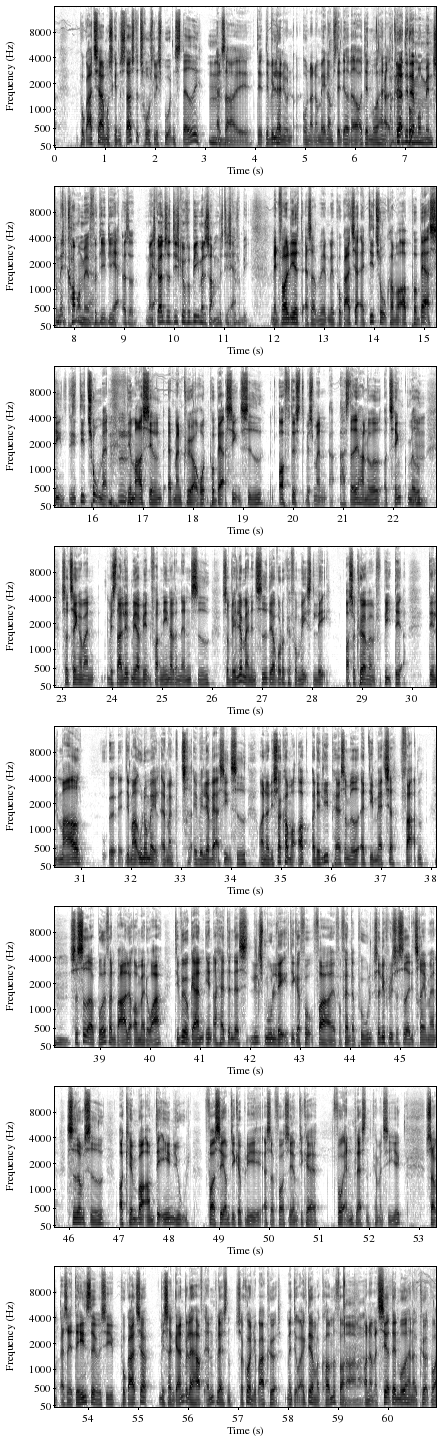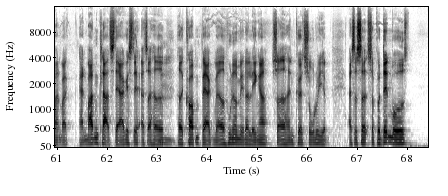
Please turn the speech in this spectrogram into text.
Pogacar er måske den største trussel i spurten stadig. Mm. Altså, øh, det, det ville han jo under normale omstændigheder have været, og den måde, han Ja, havde det er kørt det på. der momentum, Men- de kommer med, fordi de, Ja. altså, man Ja. skal altid, de skal jo forbi med det samme, hvis de skal forbi. Men for lige at, altså med, med Pogacar, at de to kommer op på hver sin, de, de to mand, mm. det er meget sjældent, at man kører rundt på hver sin side. Oftest, hvis man har, stadig har noget at tænke med, mm. så tænker man, hvis der er lidt mere vind fra den ene eller den anden side, så vælger man en side der, hvor du kan få mest læ, og så kører man forbi der. Det er meget øh, det er meget unormalt, at man vælger hver sin side. Og når de så kommer op, og det lige passer med, at de matcher farten, mm. så sidder både Van Barle og Madouar, de vil jo gerne ind og have den der lille smule læ, de kan få fra, øh, fra Van der Poel. Så lige pludselig sidder de tre mand side om side og kæmper om det ene hjul, for at se, om de kan blive, altså for at se, om de kan få andenpladsen, kan man sige, ikke? Så altså, det eneste, jeg vil sige, Pogacar, hvis han gerne ville have haft andenpladsen, så kunne han jo bare have kørt, men det var ikke det, han var kommet for. Nej, nej. Og når man ser den måde, han havde kørt på, han var, han var den klart stærkeste. Altså havde, mm. havde Koppenberg været 100 meter længere, så havde han kørt solo hjem. Altså så, så på den måde,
